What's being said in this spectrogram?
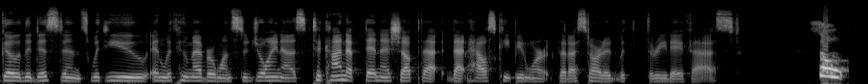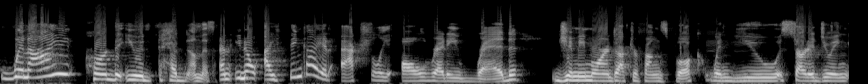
go the distance with you and with whomever wants to join us to kind of finish up that that housekeeping work that I started with 3-day fast. So when I heard that you had, done this, and you know, I think I had actually already read Jimmy Moore and Dr. Fung's book when mm-hmm. you started doing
